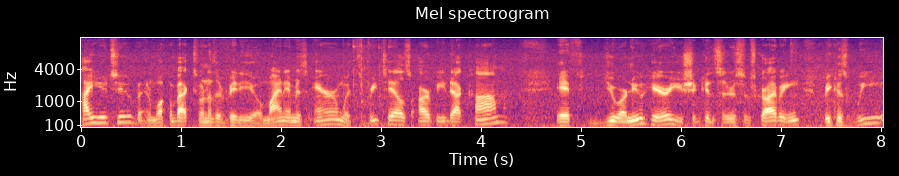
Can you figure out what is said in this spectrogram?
Hi YouTube and welcome back to another video. My name is Aaron with freetailsrv.com. If you are new here, you should consider subscribing because we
